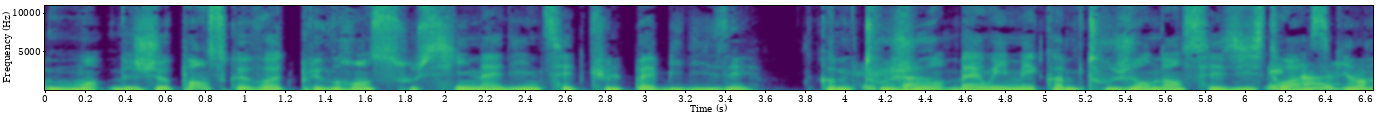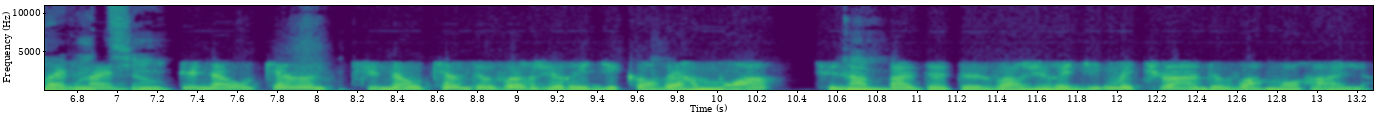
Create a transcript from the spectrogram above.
moi, je pense que votre plus grand souci, Nadine, c'est de culpabiliser. Comme toujours, ben oui, mais comme toujours dans ces histoires. un jour, elle m'a dit tu n'as aucun, tu n'as aucun devoir juridique envers moi. Tu n'as hmm. pas de devoir juridique, mais tu as un devoir moral.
